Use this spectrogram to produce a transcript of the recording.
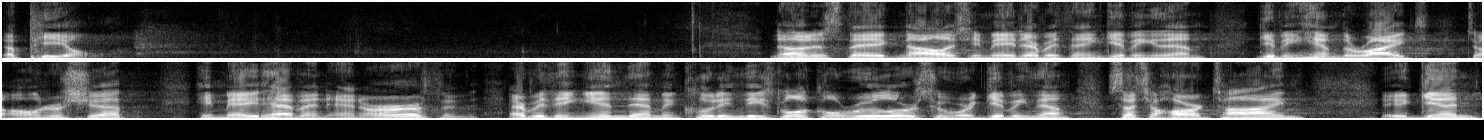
appeal. Notice they acknowledge he made everything, giving them, giving him the right to ownership. He made heaven and earth and everything in them, including these local rulers who were giving them such a hard time. Again,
